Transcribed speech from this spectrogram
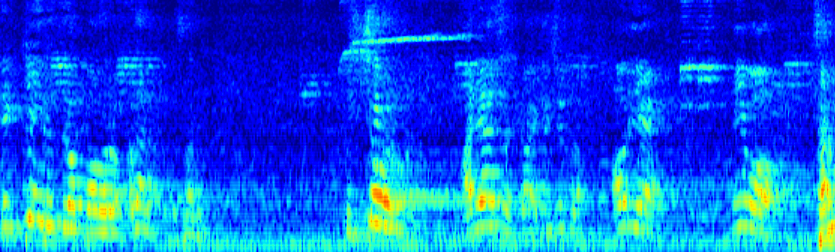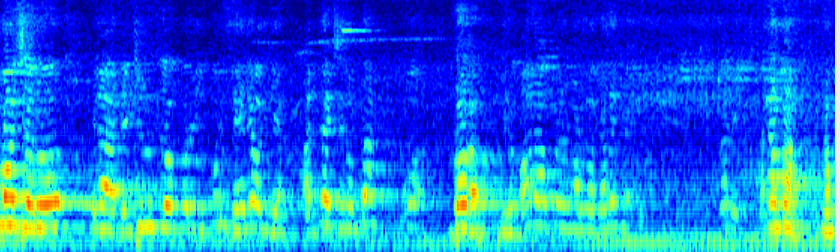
ಡಿಕ್ಕಿ ರುದ್ರಪ್ಪ ಅವರು, ಅಲ್ಲ ಸಾರಿ ಅದೇ ಅಲಿಯಾಸ್ ಅವ್ರಿಗೆ ನೀವು ಅವರು, ಇಲ್ಲ ರುದ್ರಪ್ಪ ಅವರು ಇಬ್ಬರು ಸೇರಿ ಅವ್ರಿಗೆ ಅಧ್ಯಕ್ಷರು ಅಂತ ಇದು ಮಾಲಾಪುರ ಮಾಡ್ಬೇಕಲ್ಲ. ನಮ್ಮ ನಮ್ಮ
